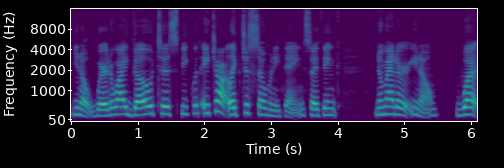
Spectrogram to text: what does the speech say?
you know, where do I go to speak with HR? Like just so many things. So I think no matter, you know, what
